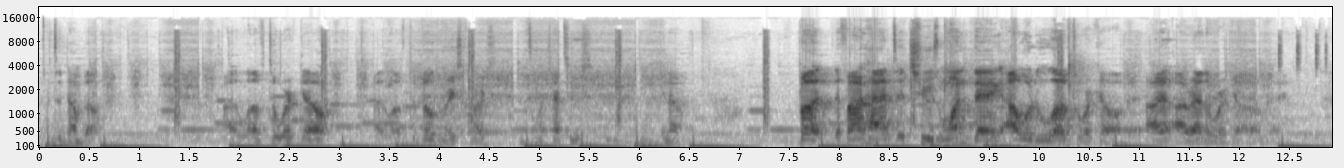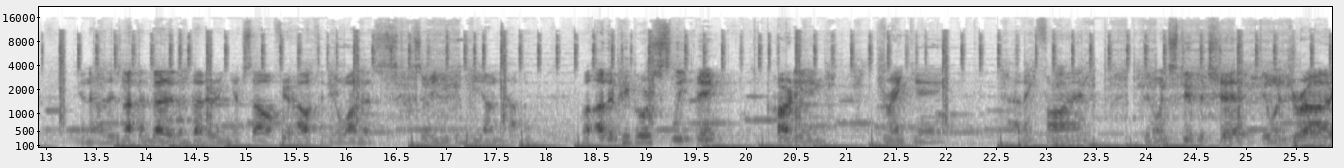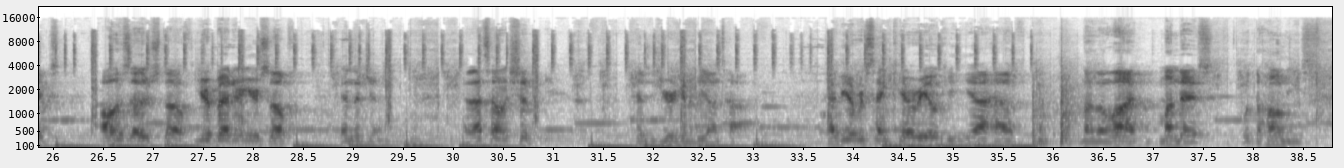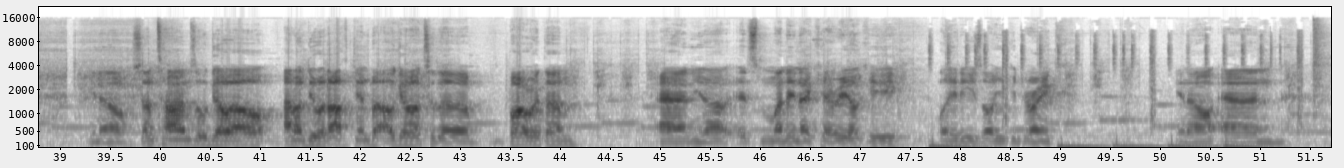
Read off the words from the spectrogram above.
It's a dumbbell. I love to work out. I love to build race cars. It's my tattoos, you know? But if I had to choose one thing, I would love to work out all day. I, I'd rather work out all day. You know, there's nothing better than bettering yourself, your health, and your wellness so you can be on top. But other people are sleeping, partying, drinking, having fun, doing stupid shit, doing drugs, all this other stuff. You're bettering yourself in the gym. And that's how it should be. Because you're gonna be on top. Have you ever sang karaoke? Yeah, I have. Not gonna lie, Mondays with the homies. You know, sometimes we'll go out, I don't do it often, but I'll go out to the bar with them. And, you know, it's Monday night karaoke. Ladies, all you can drink. You know, and,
